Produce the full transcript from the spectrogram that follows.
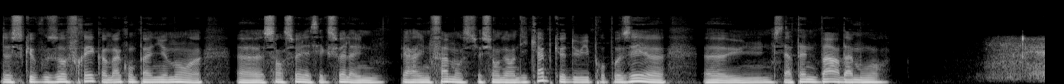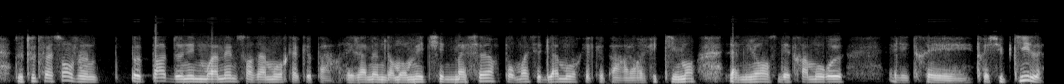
de ce que vous offrez comme accompagnement euh, sensuel et sexuel à une, à une femme en situation de handicap que de lui proposer une certaine barre d'amour? De toute façon, je ne peux pas donner de moi-même sans amour quelque part. Déjà même dans mon métier de masseur, pour moi c'est de l'amour quelque part. Alors effectivement, la nuance d'être amoureux, elle est très très subtile,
